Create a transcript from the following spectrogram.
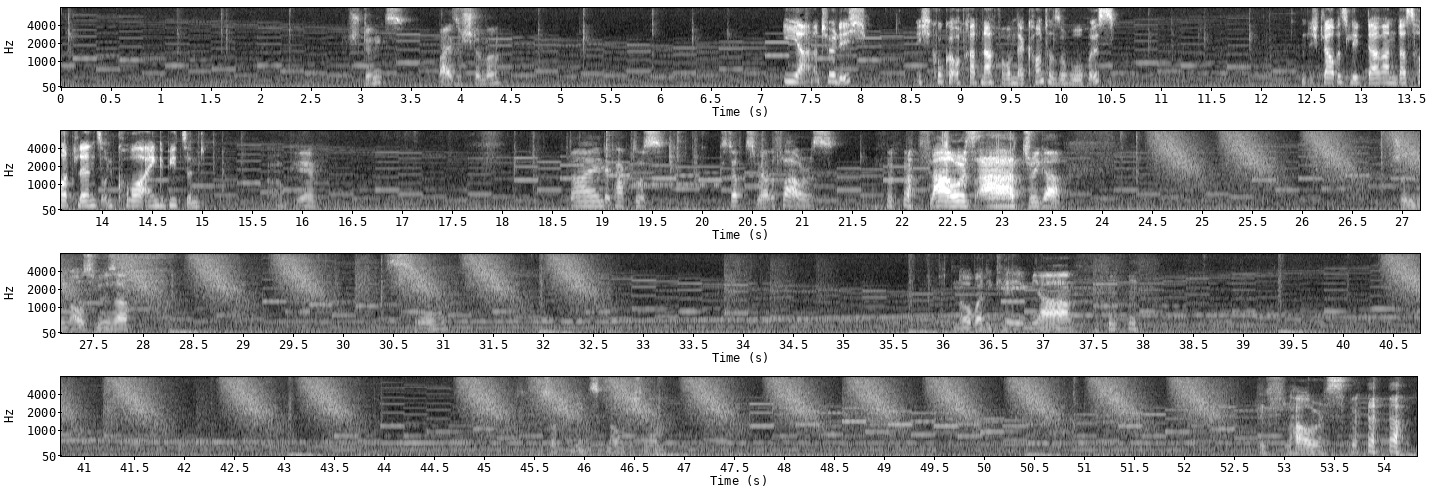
Stimmt's? Weise Stimme? Ja, natürlich. Ich gucke auch gerade nach, warum der Counter so hoch ist. Und ich glaube, es liegt daran, dass Hotlands und Core ein Gebiet sind. Okay. Nein, der Kaktus. Stop, smell the flowers. flowers! Ah, Trigger! Entschuldigung, Auslöser. So. Nobody came, ja. Das ist auf links, glaube ich, ne? Flowers.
